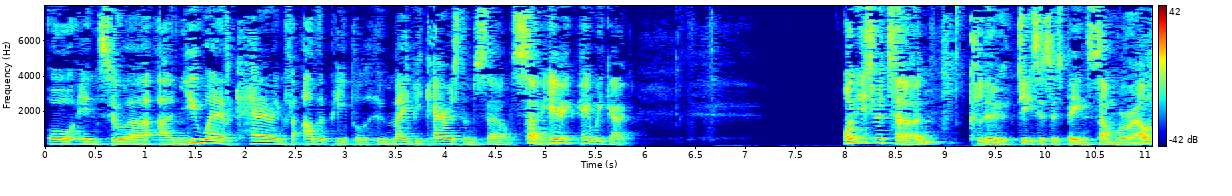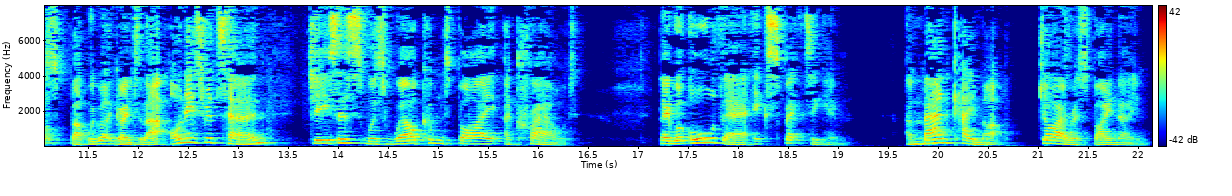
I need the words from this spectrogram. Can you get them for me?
or into a, a new way of caring for other people who may be carers themselves. So here, here we go. On his return, clue, Jesus has been somewhere else, but we won't go into that. On his return, Jesus was welcomed by a crowd. They were all there expecting him. A man came up, Jairus by name.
